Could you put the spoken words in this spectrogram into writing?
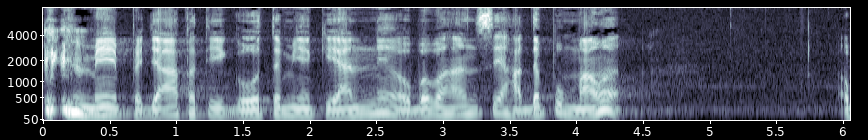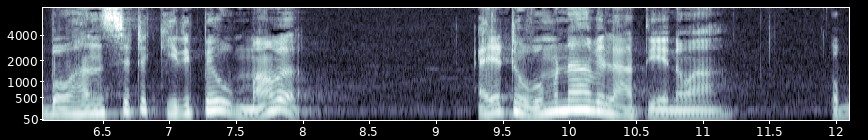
මේ ප්‍රජාපති ගෝතමිය කියන්නේ ඔබ වහන්සේ හදපු මව ඔබ වහන්සට කිරිපෙව් මව ඇයට වුමනා වෙලා තියෙනවා ඔබ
